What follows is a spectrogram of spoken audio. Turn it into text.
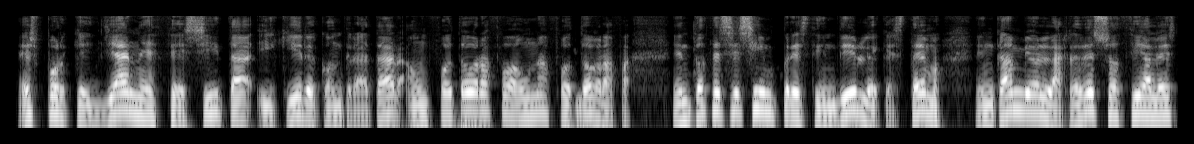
es porque ya necesita y quiere contratar a un fotógrafo o a una fotógrafa. Entonces es imprescindible que estemos. En cambio, en las redes sociales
